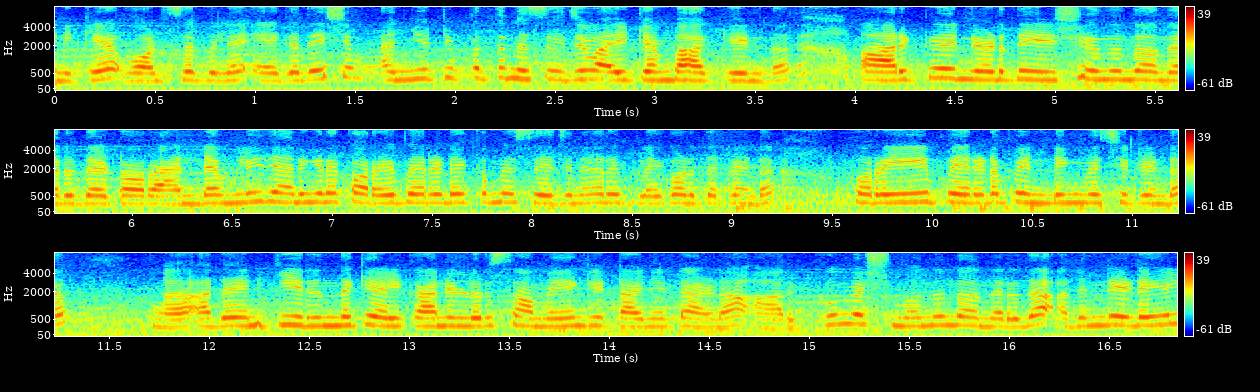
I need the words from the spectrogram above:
എനിക്ക് വാട്സപ്പിൽ ഏകദേശം അഞ്ഞൂറ്റിപ്പത്ത് മെസ്സേജ് വായിക്കാൻ ബാക്കിയുണ്ട്. ആർക്കും എന്നോട് ദേഷ്യമൊന്നും തോന്നരുത് കേട്ടോ. റാൻഡംലി ഞാനിങ്ങനെ കുറേ പേരുടെയൊക്കെ മെസ്സേജിന് റിപ്ലൈ കൊടുത്തിട്ടുണ്ട്. കുറേ പേരുടെ പെൻഡിങ് വെച്ചിട്ടുണ്ട്. അത് എനിക്ക് ഇരുന്ന് കേൾക്കാനുള്ളൊരു സമയം കിട്ടാഞ്ഞിട്ടാണ്. ആർക്കും വിഷമമൊന്നും തോന്നരുത്. അതിന്റെ ഇടയിൽ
